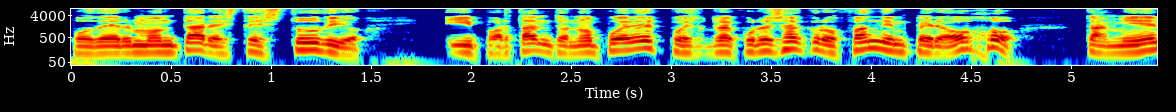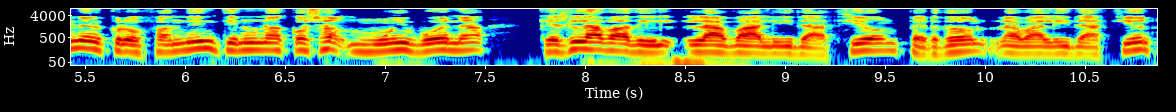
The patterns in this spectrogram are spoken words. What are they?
poder montar este estudio y por tanto no puedes, pues recurres al crowdfunding. Pero ojo, también el crowdfunding tiene una cosa muy buena que es la, la validación, perdón, la validación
